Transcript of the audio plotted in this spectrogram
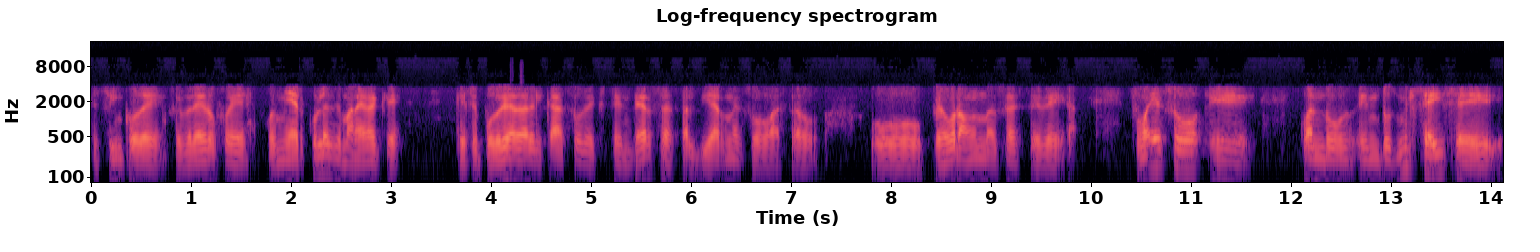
el 5 de febrero fue, fue miércoles, de manera que, que se podría dar el caso de extenderse hasta el viernes o hasta, o, peor aún, o sea, este de, fue eso, eh, cuando en 2006 se,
